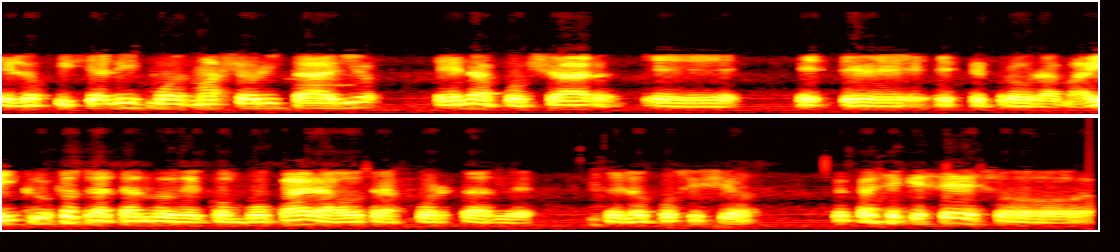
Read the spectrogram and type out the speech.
el oficialismo es mayoritario en apoyar eh, este, este programa, incluso tratando de convocar a otras fuerzas de, de la oposición. Me parece que es eso.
